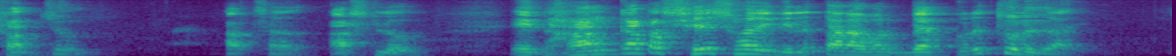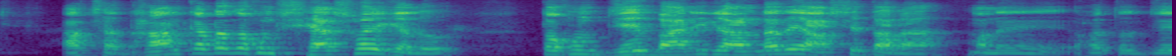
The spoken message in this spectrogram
সাতজন। আচ্ছা আসলো এই ধান কাটা শেষ হয়ে গেলে তারা আবার ব্যাক করে চলে যায়। আচ্ছা ধান কাটা যখন শেষ হয়ে গেল, তখন যে বাড়ির আন্ডারে আসে তারা মানে হয়তো যে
